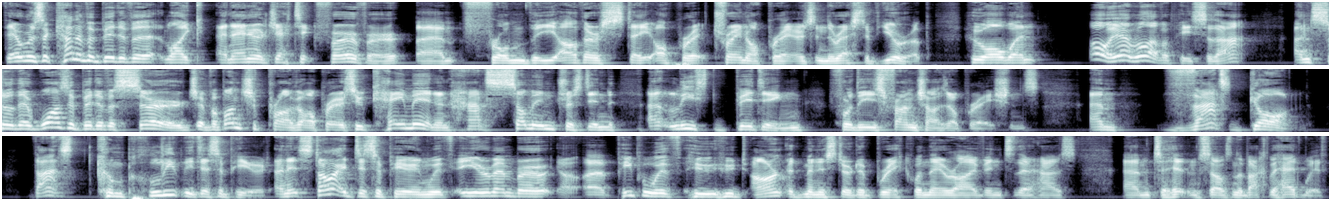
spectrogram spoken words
There was a kind of a bit of a like an energetic fervor um, from the other state operate train operators in the rest of Europe who all went, "Oh yeah, we'll have a piece of that." And so there was a bit of a surge of a bunch of private operators who came in and had some interest in at least bidding for these franchise operations. Um, that's gone. That's completely disappeared, and it started disappearing with you remember uh, uh, people with who who aren't administered a brick when they arrive into their house um, to hit themselves in the back of the head with.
